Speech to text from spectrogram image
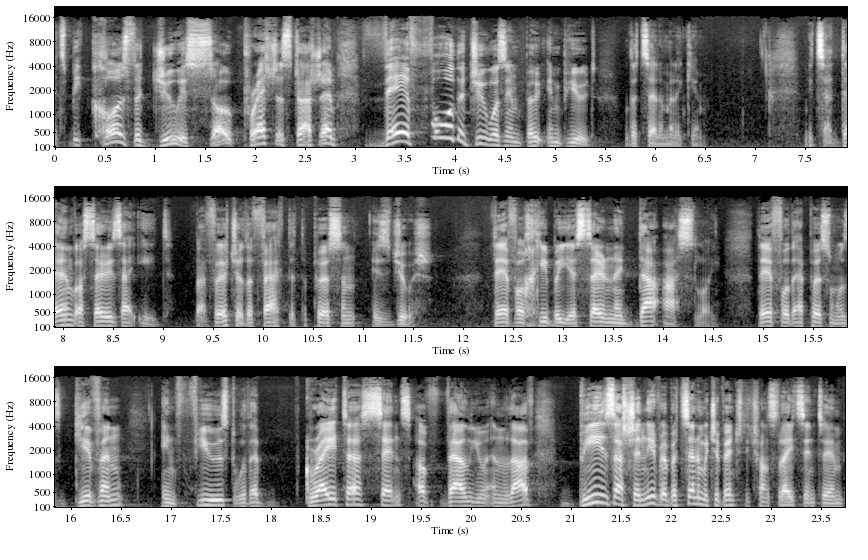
It's because the Jew is so precious to Hashem. Therefore, the Jew was imbued with the tselem elikim. Mitzadem vaser by virtue of the fact that the person is Jewish. Therefore, chiba yeser. Therefore, that person was given, infused with a greater sense of value and love, which eventually translates into him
